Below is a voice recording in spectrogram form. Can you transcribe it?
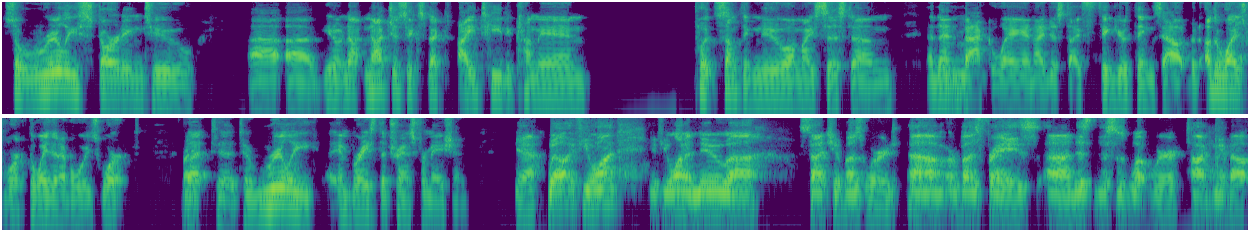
so really starting to uh, uh, you know not not just expect it to come in put something new on my system and then mm-hmm. back away and i just i figure things out but otherwise work the way that i've always worked right. but to, to really embrace the transformation yeah well if you want if you want a new uh Satya buzzword um, or buzz phrase. Uh, this this is what we're talking about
